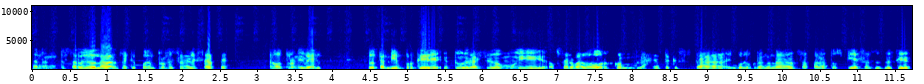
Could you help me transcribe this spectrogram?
en el desarrollo de la danza y que pueden profesionalizarse a otro nivel, pero también porque tú has sido muy observador con la gente que se está involucrando en la danza para tus piezas, es decir,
